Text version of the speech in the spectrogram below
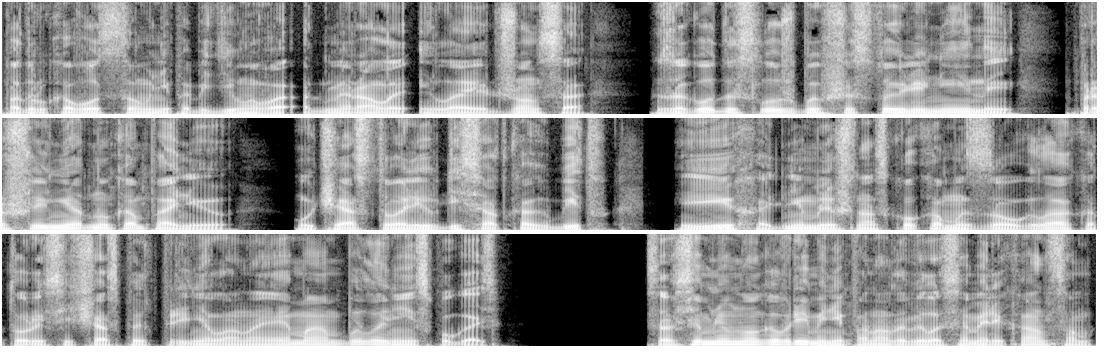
под руководством непобедимого адмирала Илая Джонса, за годы службы в шестой линейной прошли не одну кампанию, участвовали в десятках битв и их одним лишь наскоком из-за угла, который сейчас предприняла Наэма, было не испугать. Совсем немного времени понадобилось американцам,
